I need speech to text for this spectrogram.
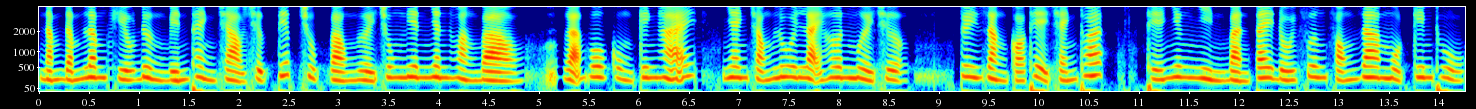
Nắm đấm lâm khiếu đừng biến thành chảo trực tiếp chụp vào người trung niên nhân hoàng bào. Gã vô cùng kinh hãi, nhanh chóng lui lại hơn 10 trượng. Tuy rằng có thể tránh thoát, Thế nhưng nhìn bàn tay đối phương phóng ra một kim thủ,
